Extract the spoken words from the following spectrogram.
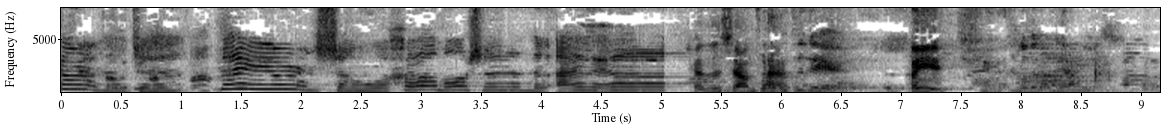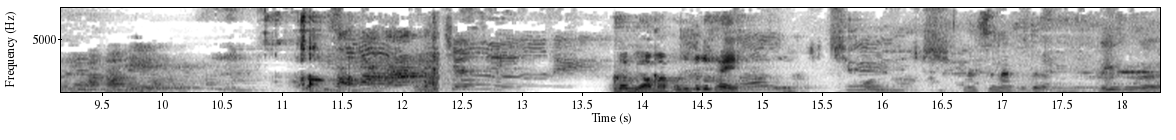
有人了解，没有人像我和陌生人的爱恋。全是香菜，可以。去，走这里啊。那苗吗？不是这个菜。那是那是这个，没有这个。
